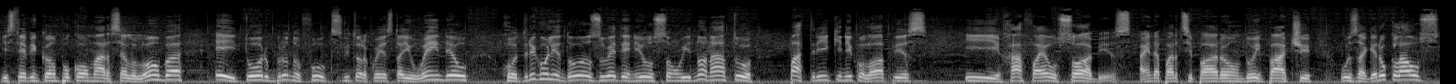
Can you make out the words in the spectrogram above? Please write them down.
esteve em campo com Marcelo Lomba, Heitor, Bruno Fux, Vitor Cuesta e Wendel, Rodrigo Lindoso, Edenilson e Nonato, Patrick, Nico Lopes e Rafael Sobes. Ainda participaram do empate o zagueiro Klaus,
